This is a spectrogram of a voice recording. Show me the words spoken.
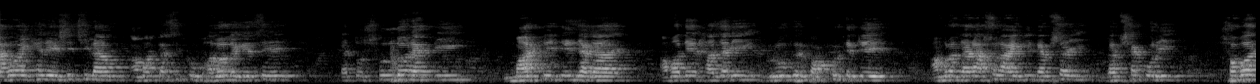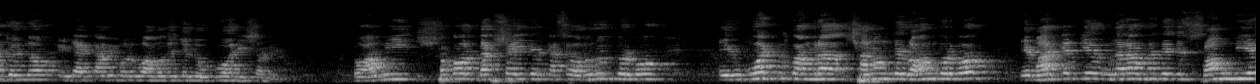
আগেও এখানে এসেছিলাম, আমার কাছে খুব ভালো লেগেছে। এত সুন্দর একটি মার্কেট এই জায়গায়। আমাদের হাজারি গ্রুপের পক্ষ থেকে আমরা যারা আসলে আইটি ব্যবসায়ী, ব্যবসা করি, সবার জন্য এটা একটা আমি বলব আমাদের জন্য উপহার হিসাবে। তো আমি সকল ব্যবসায়ীদের কাছে অনুরোধ করব, এই উপহারটুকু আমরা সানন্দে গ্রহণ করব। এই মার্কেটকে ওনারা ওনাদের যে শ্রম দিয়ে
